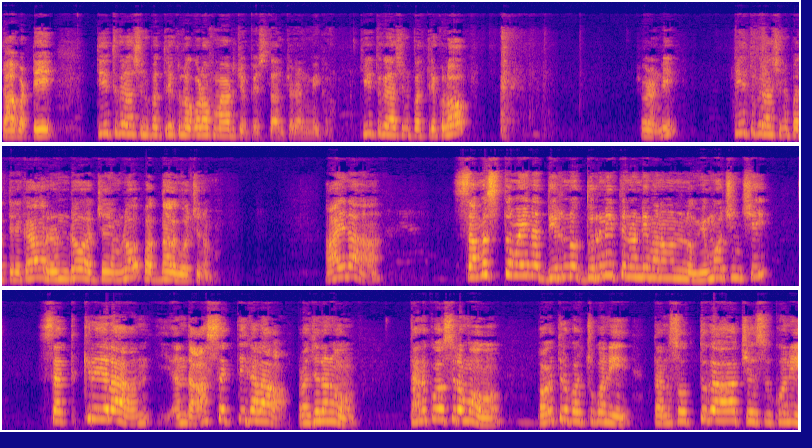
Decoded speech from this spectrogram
కాబట్టి తీతుకు రాసిన పత్రికలో కూడా ఒక మాట చూపిస్తాను చూడండి మీకు. తీతుకు రాసిన పత్రికలో చూడండి. తీతుకు రాసిన పత్రిక రెండో అధ్యాయంలో పద్నాలుగు వచనం. ఆయన సమస్తమైన దిర్ను దుర్నీతి నుండి మనల్ని విమోచించి సత్క్రియల అంద ఆసక్తి గల ప్రజలను తన కోసము పవిత్రపరచుకొని తన సొత్తుగా చేసుకొని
